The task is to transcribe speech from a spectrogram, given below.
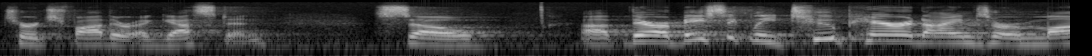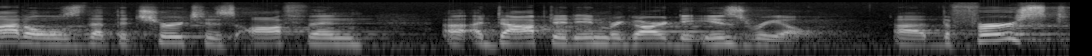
church father Augustine. So uh, there are basically two paradigms or models that the church has often uh, adopted in regard to Israel. Uh, the first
